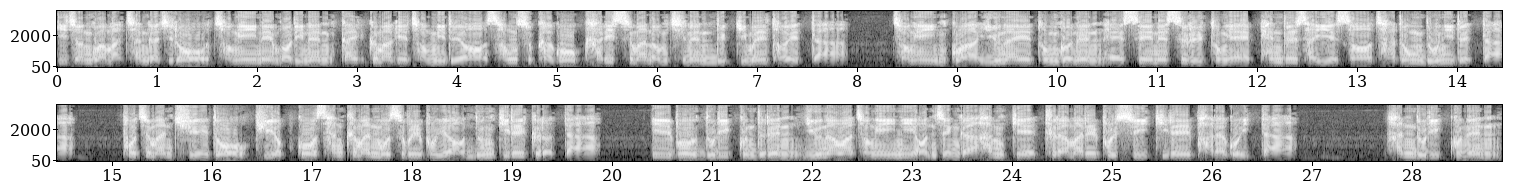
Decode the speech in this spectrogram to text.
이전과 마찬가지로 정혜인의 머리는 깔끔하게 정리되어 성숙하고 카리스마 넘치는 느낌을 더했다. 정혜인과 유나의 동거는 SNS를 통해 팬들 사이에서 자동 논의됐다. 포즈만 취해도 귀엽고 상큼한 모습을 보여 눈길을 끌었다. 일부 누리꾼들은 유나와 정혜인이 언젠가 함께 드라마를 볼 수 있기를 바라고 있다. 한 누리꾼은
